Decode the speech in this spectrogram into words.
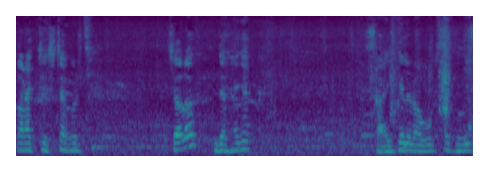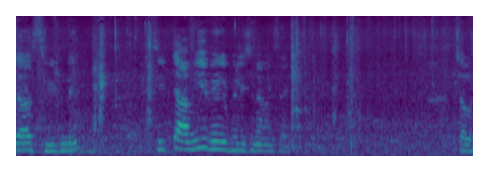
করার চেষ্টা করছি। চলো, দেখা যাক। সাইকেলের অবস্থা খুবই যাওয়ার সিট নেই। সিটটা আমিই ভেঙে ফেলেছিলাম এই সাইকেল। চলো।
